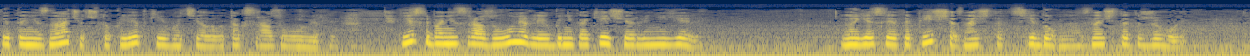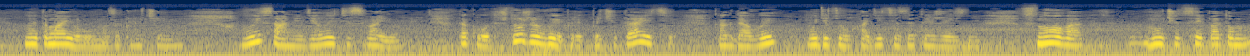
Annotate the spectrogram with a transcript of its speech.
это не значит, что клетки его тела вот так сразу умерли. Если бы они сразу умерли, их бы никакие черви не ели. Но если это пища, значит это съедобная, значит это живое. Но это мое умозаключение. Вы сами делаете свое. Так вот, что же вы предпочитаете, когда вы будете уходить из этой жизни? Снова мучиться и потом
